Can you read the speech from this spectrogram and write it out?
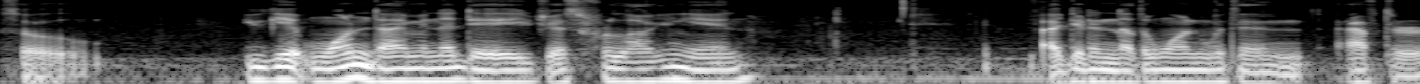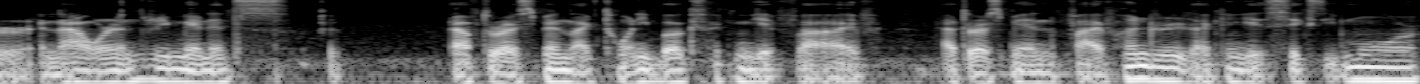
So you get one diamond a day just for logging in. I get another one within after an hour and three minutes. After I spend like 20 bucks, I can get five. After I spend 500, I can get 60 more.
